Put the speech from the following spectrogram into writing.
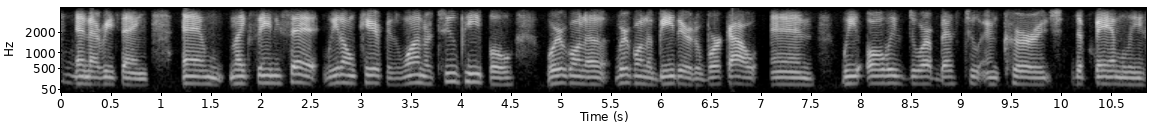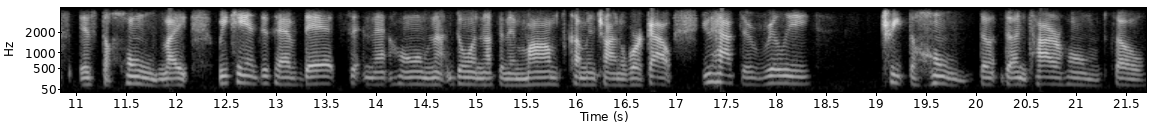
mm-hmm. and everything and like sandy said we don't care if it's one or two people we're going to we're going to be there to work out and we always do our best to encourage the families is to home like we can't just have dad sitting at home not doing nothing and moms coming trying to work out you have to really treat the home the the entire home so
